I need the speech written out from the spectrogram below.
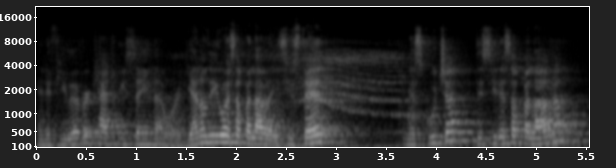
And if you ever catch me saying that word, ya no digo esa palabra. Y si usted me escucha decir esa palabra,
